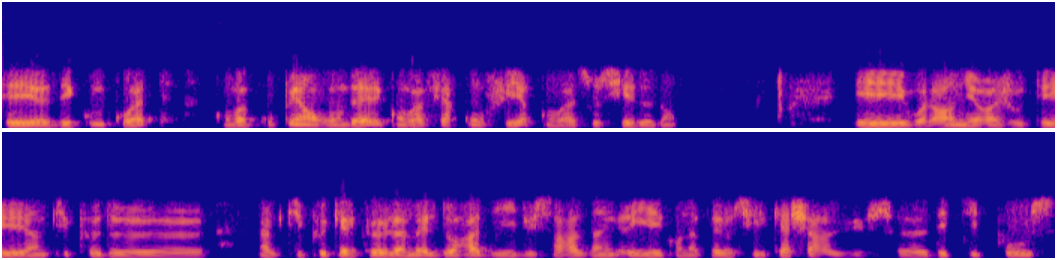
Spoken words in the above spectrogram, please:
c'est euh, des kumquats qu'on va couper en rondelles qu'on va faire confire, qu'on va associer dedans. Et voilà, on y a rajouté un petit peu de, un petit peu quelques lamelles de radis, du sarrasin grillé qu'on appelle aussi le cacharus, euh, des petites pousses.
